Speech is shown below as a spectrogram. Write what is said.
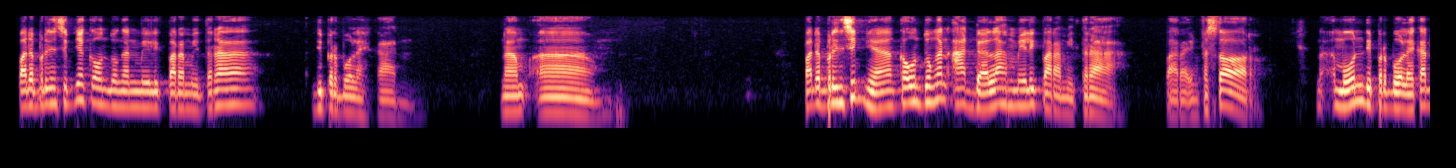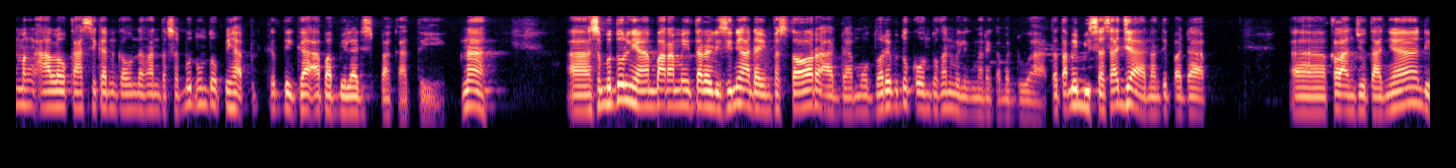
pada prinsipnya keuntungan milik para mitra diperbolehkan. Nah, uh, pada prinsipnya keuntungan adalah milik para mitra, para investor. Namun diperbolehkan mengalokasikan keuntungan tersebut untuk pihak ketiga apabila disepakati. Nah, uh, sebetulnya para mitra di sini ada investor, ada motorip itu keuntungan milik mereka berdua. Tetapi bisa saja nanti pada uh, kelanjutannya di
